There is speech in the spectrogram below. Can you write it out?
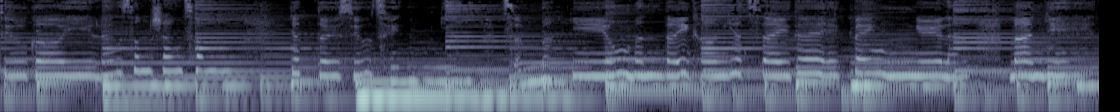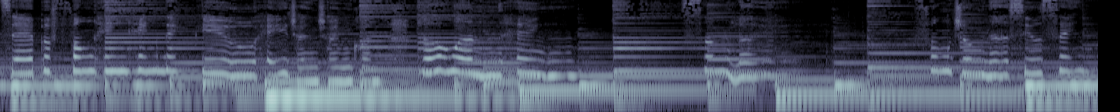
照过二两心相亲，一对小情人，沉默而拥吻，抵抗一切的冰与冷。万儿这北风轻轻的飘起长长裙，多温馨。心里风中那笑声，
